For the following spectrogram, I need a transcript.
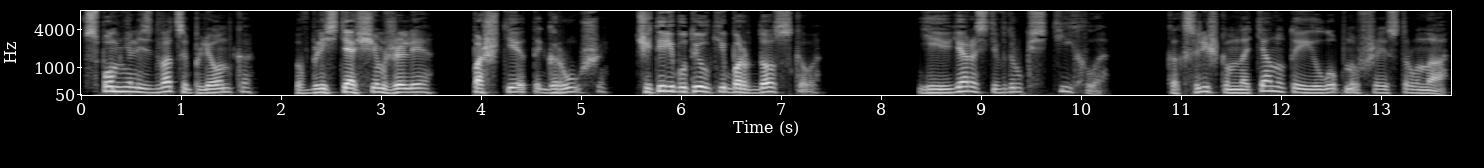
Вспомнились два цыпленка в блестящем желе, паштеты, груши, четыре бутылки бордосского. Ее ярость вдруг стихла, как слишком натянутая и лопнувшая струна,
